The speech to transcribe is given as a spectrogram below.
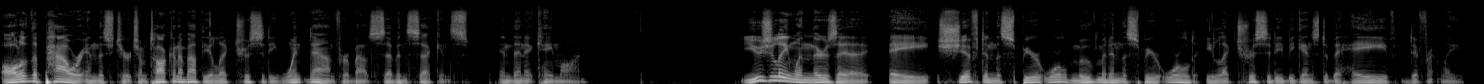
All of the power in this church, I'm talking about the electricity, went down for about seven seconds and then it came on. Usually, when there's a, a shift in the spirit world, movement in the spirit world, electricity begins to behave differently.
